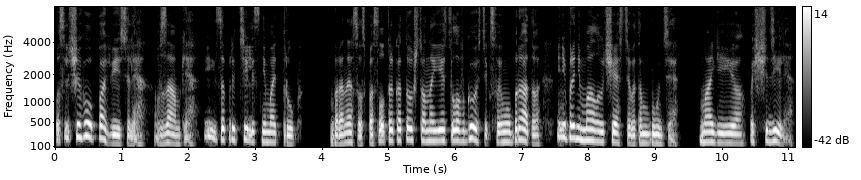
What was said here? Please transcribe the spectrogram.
после чего повесили в замке и запретили снимать труп. Баронессу спасло только то, что она ездила в гости к своему брату и не принимала участия в этом бунте. Маги её пощадили.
